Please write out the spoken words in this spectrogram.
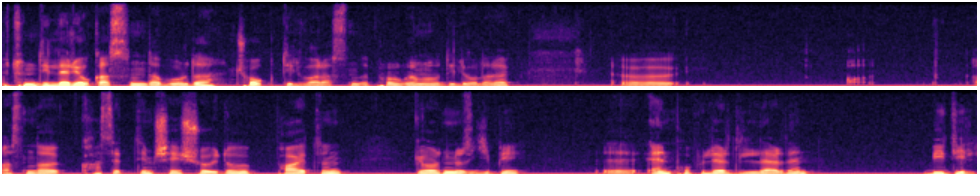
bütün diller yok aslında burada. Çok dil var aslında programlama dili olarak. E, aslında kastettiğim şey şuydu. Python gördüğünüz gibi e, en popüler dillerden bir dil.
